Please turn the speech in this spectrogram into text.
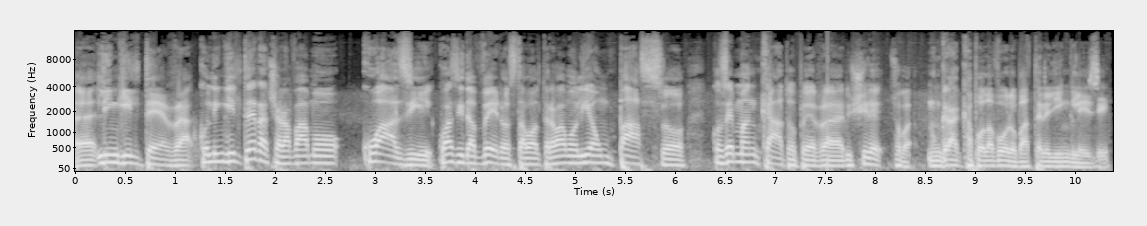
eh, l'Inghilterra. Con l'Inghilterra c'eravamo quasi, quasi davvero stavolta, eravamo lì a un passo. Cos'è mancato per eh, riuscire, insomma, un gran capolavoro battere gli inglesi?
